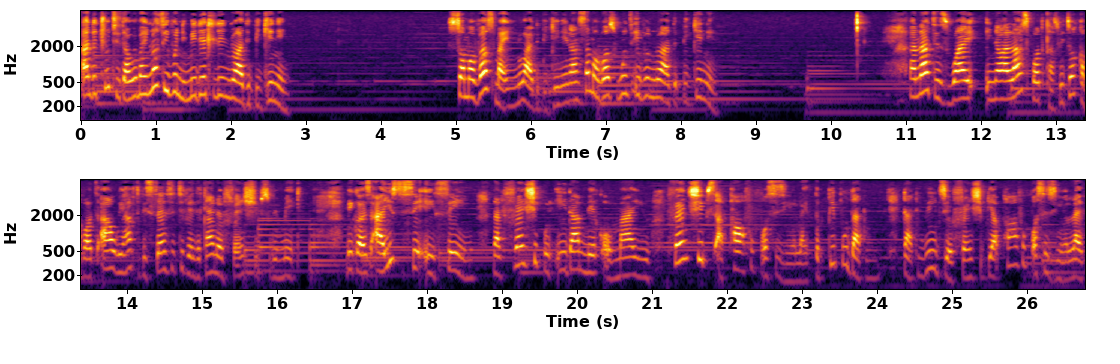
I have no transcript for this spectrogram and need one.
And the truth is that we might not even immediately know at the beginning. Some of us might know at the beginning, and some of us won't even know at the beginning. And that is why in our last podcast we talk about how we have to be sensitive in the kind of friendships we make. Because I used to say a saying that friendship will either make or mar you. Friendships are powerful forces in your life. The people that that wields your friendship, they are powerful forces in your life.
